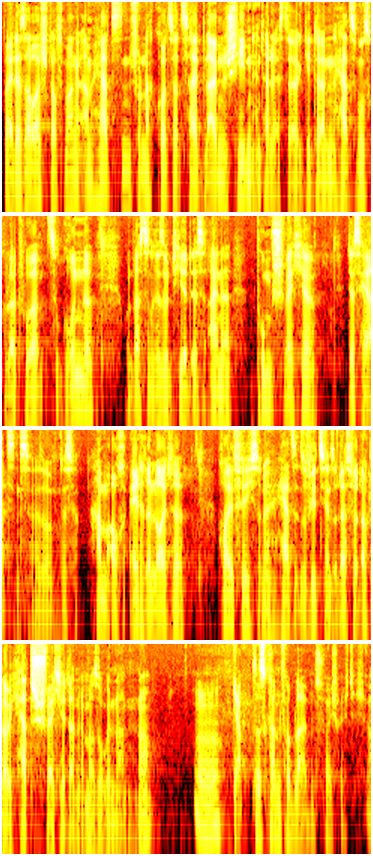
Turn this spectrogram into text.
weil der Sauerstoffmangel am Herzen schon nach kurzer Zeit bleibende Schäden hinterlässt. Da geht dann Herzmuskulatur zugrunde und was dann resultiert, ist eine Pumpschwäche des Herzens. Also das haben auch ältere Leute häufig, so eine Herzinsuffizienz oder das wird auch, glaube ich, Herzschwäche dann immer so genannt. Ne? Mhm. Ja, das kann verbleiben, das ist völlig richtig, ja.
